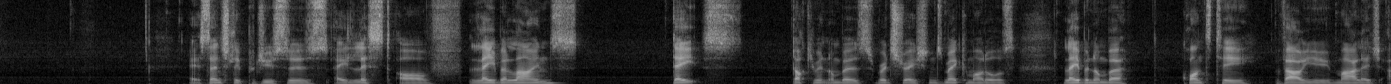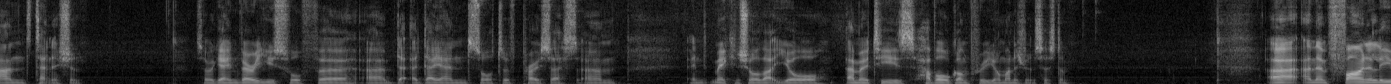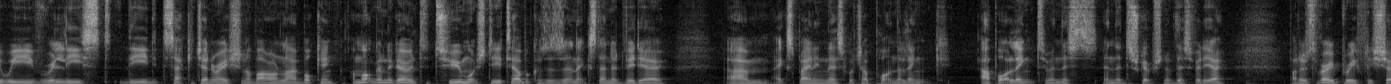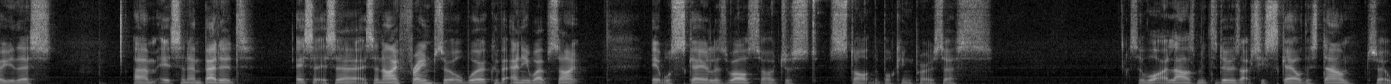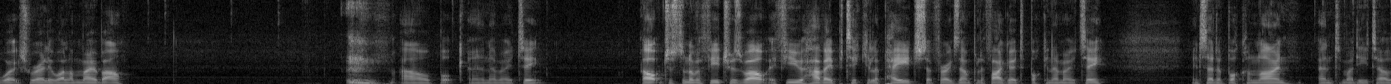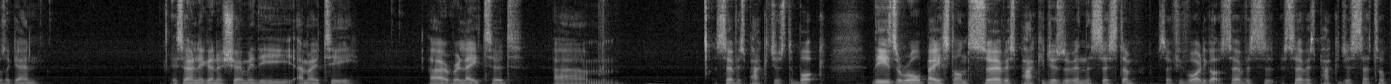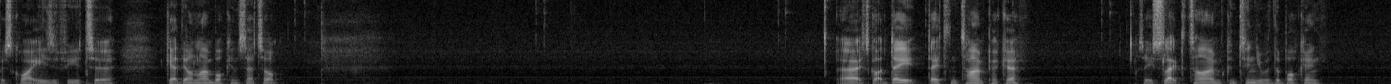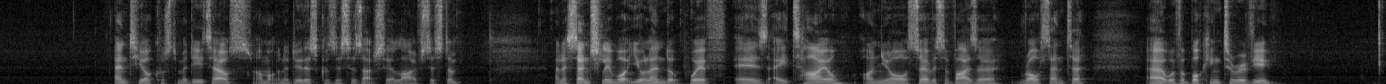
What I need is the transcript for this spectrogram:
it essentially produces a list of labour lines, dates, document numbers, registrations, maker models, labour number, quantity, value, mileage, and technician. So again, very useful for uh, a day end sort of process um, in making sure that your MOTs have all gone through your management system. Uh, and then finally, we've released the second generation of our online booking. I'm not going to go into too much detail because there's an extended video um, explaining this, which I'll put in the link. I'll put a link to in this in the description of this video. But I'll just very briefly show you this. Um, it's an embedded. It's a, it's a it's an iframe, so it'll work with any website. It will scale as well. So I'll just start the booking process. So what it allows me to do is actually scale this down so it works really well on mobile. I'll book an MOT. Oh, just another feature as well. If you have a particular page, so for example, if I go to book an MOT, instead of book online, enter my details again, it's only going to show me the MOT uh, related um, service packages to book. These are all based on service packages within the system. So if you've already got service service packages set up, it's quite easy for you to get the online booking set up. Uh, it's got a date, date and time picker. So you select a time, continue with the booking, enter your customer details. I'm not going to do this because this is actually a live system. And essentially, what you'll end up with is a tile on your service advisor role center uh, with a booking to review.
